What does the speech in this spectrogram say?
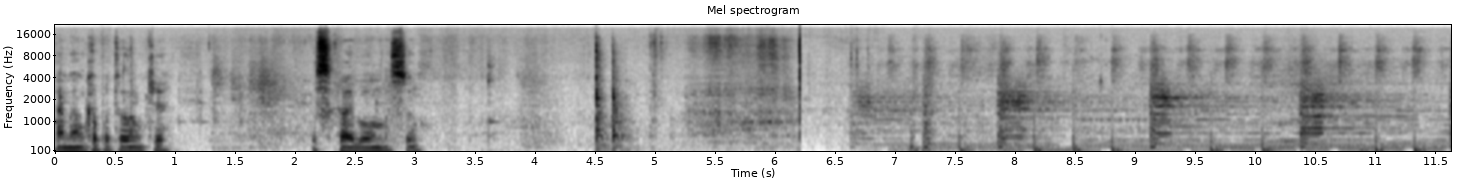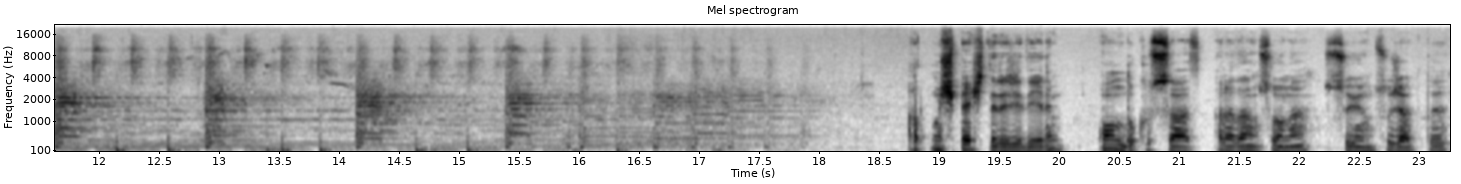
Hemen kapatalım ki ısı kaybı olmasın. ...65 derece diyelim. 19 saat aradan sonra suyun sıcaklığı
